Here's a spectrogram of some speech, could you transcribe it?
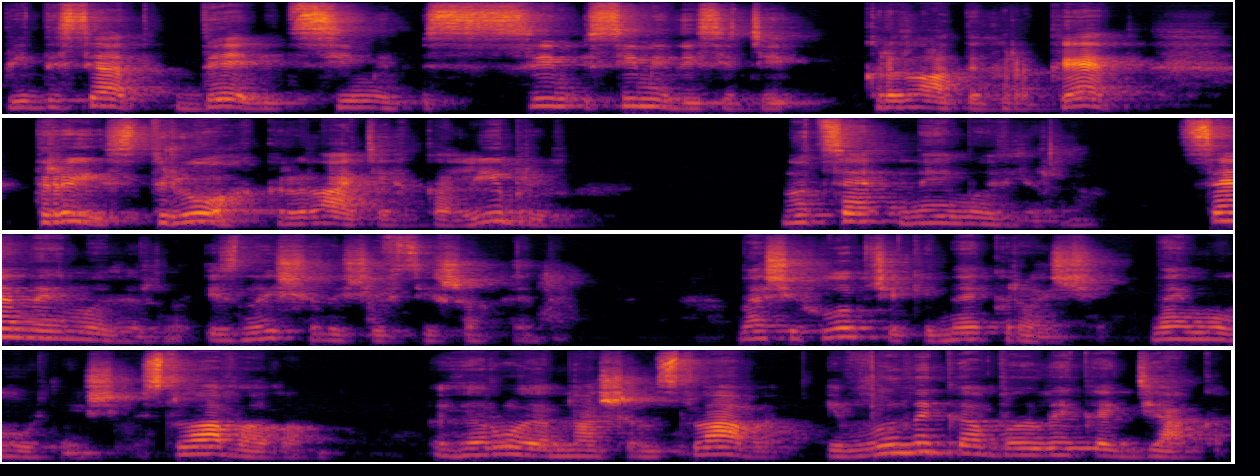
59 з сімі- сім- 70 крилатих ракет, 3 з 3 крилатих калібрів. Ну це неймовірно. Це неймовірно. І знищили ще всі шахеди. Наші хлопчики найкращі, наймогутніші. Слава вам, героям нашим слава і велика, велика дяка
